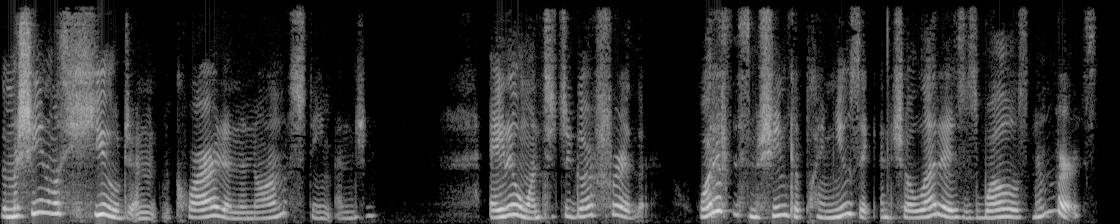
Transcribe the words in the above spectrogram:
The machine was huge and required an enormous steam engine. Ada wanted to go further. What if this machine could play music and show letters as well as numbers?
